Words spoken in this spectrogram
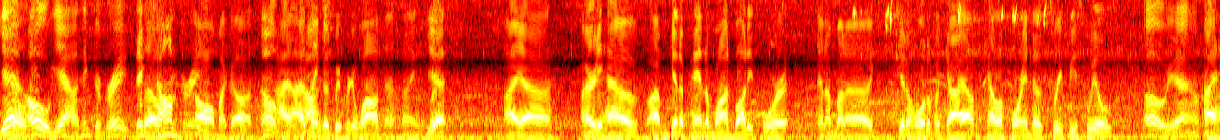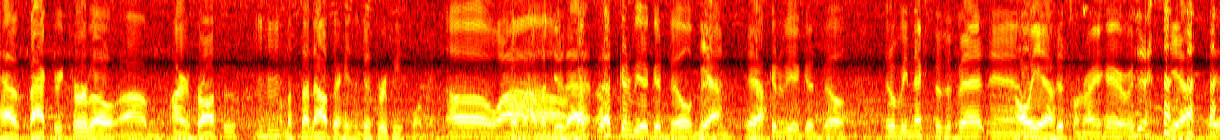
Yeah. So- oh yeah. I think they're great. They So- sound great. Oh my god. Oh, I, I think it'd be pretty wild in that thing. yes. I uh, I already have. I'm getting a Pandem body for it, and I'm gonna get a hold of a guy out in California that does three piece wheels. Oh yeah. Okay. I have factory turbo um, iron crosses. Mm-hmm. I'm gonna send out there. He's gonna do a three piece for me. Oh wow. So I'm gonna do that. That's, that's gonna be a good build, man. Yeah, yeah. That's gonna be a good build. It'll be next to the Vette and Oh, yeah. this one right here. which- yeah. It,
